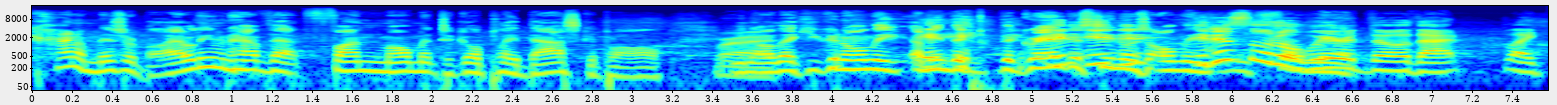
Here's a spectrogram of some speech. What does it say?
kind of miserable. I don't even have that fun moment to go play basketball. Right. You know, like you can only. I mean, the, the Grand It- Casino it- is only. It is a so little lit. weird though that like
